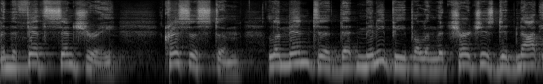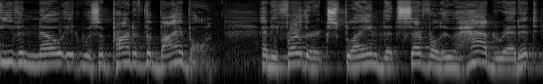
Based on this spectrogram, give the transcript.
In the fifth century, Chrysostom lamented that many people in the churches did not even know it was a part of the Bible, and he further explained that several who had read it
